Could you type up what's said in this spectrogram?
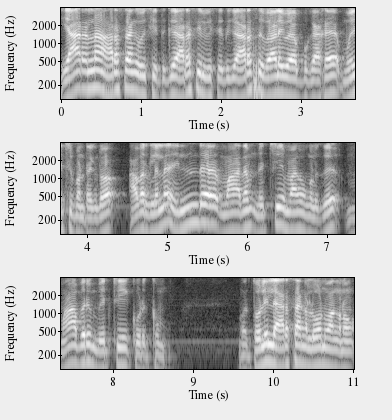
யாரெல்லாம் அரசாங்க விஷயத்துக்கு அரசியல் விஷயத்துக்கு அரசு வேலைவாய்ப்புக்காக முயற்சி பண்ணுறீங்களோ அவர்களெல்லாம் இந்த மாதம் நிச்சயமாக உங்களுக்கு மாபெரும் வெற்றியை கொடுக்கும். தொழிலில் அரசாங்க லோன் வாங்கணும்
